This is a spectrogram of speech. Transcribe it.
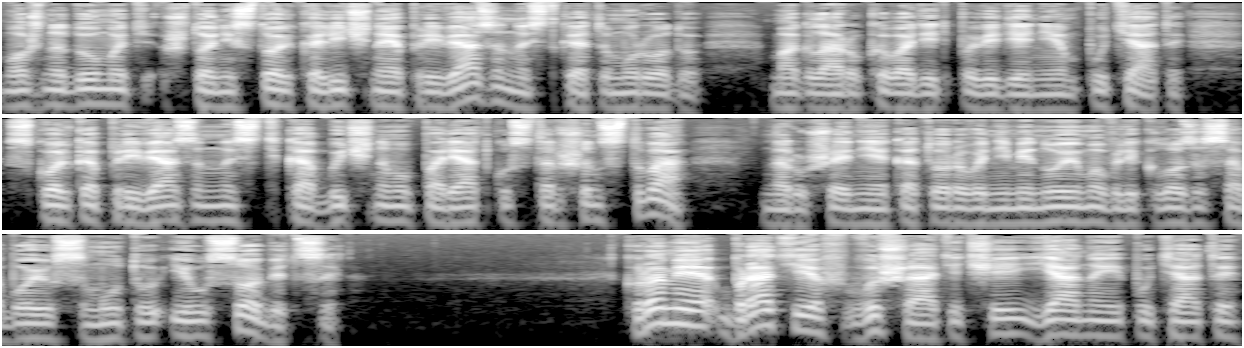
Можно думать, что не столько личная привязанность к этому роду могла руководить поведением Путяты, сколько привязанность к обычному порядку старшинства, нарушение которого неминуемо влекло за собою смуту и усобицы. Кроме братьев Вышатичей, Яна и Путяты,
